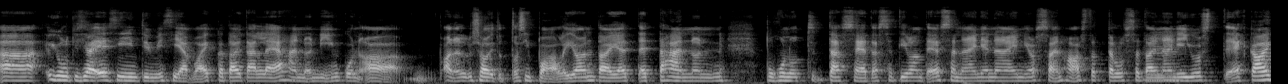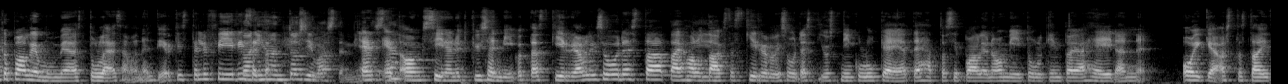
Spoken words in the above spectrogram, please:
äh, julkisia esiintymisiä vaikka, tai tälleen hän on niin kuin, äh, analysoitu tosi paljon, tai että, että hän on puhunut tässä ja tässä tilanteessa näin ja näin jossain haastattelussa tai mm. näin, ja just ehkä aika paljon mun mielestä tulee sellainen tirkistelyfiilis. on että, ihan tosi vastenmielistä. Että et onko siinä nyt kyse niinku tästä kirjallisuudesta, tai niin. halutaanko tästä kirjallisuudesta just niinku lukea ja tehdä tosi paljon omia tulkintoja heidän oikeasta tai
